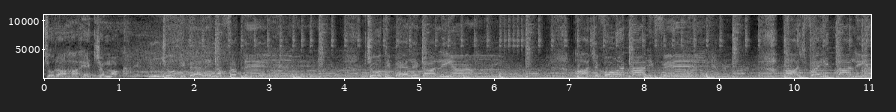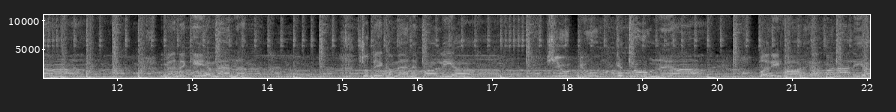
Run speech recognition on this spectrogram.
जो रहा है चमक। जो थी पहले नफरतें जो थी पहले गालियाँ आज वो है तारीफें। आज वही तालियाँ। मैंने की है मेहनत, जो देखा मैंने पा लिया। यूट्यूब के थ्रू नया परिवार है बना लिया।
